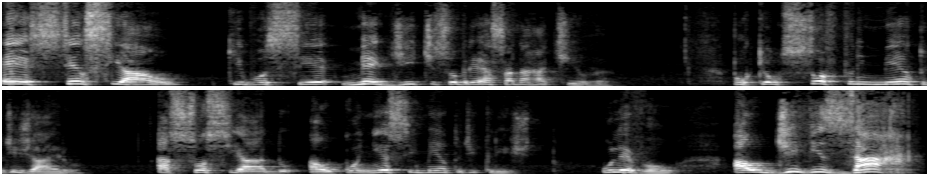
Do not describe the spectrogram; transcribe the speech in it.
é essencial que você medite sobre essa narrativa. Porque o sofrimento de Jairo, associado ao conhecimento de Cristo, o levou ao divisar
